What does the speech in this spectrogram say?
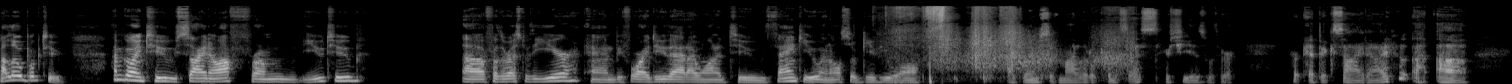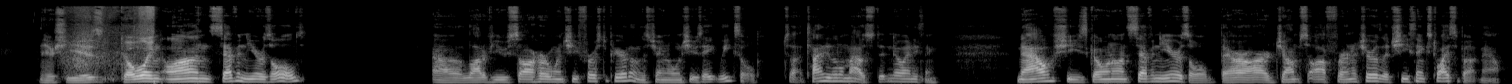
Hello, BookTube. I'm going to sign off from YouTube uh, for the rest of the year, and before I do that, I wanted to thank you and also give you all a glimpse of my little princess. Here she is with her her epic side eye. Uh, there she is, going on seven years old. Uh, a lot of you saw her when she first appeared on this channel when she was eight weeks old. tiny little mouse, didn't know anything. Now she's going on seven years old. There are jumps off furniture that she thinks twice about now.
